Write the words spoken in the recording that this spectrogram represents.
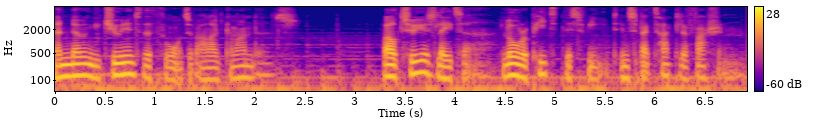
unknowingly tune into the thoughts of Allied commanders? Well, two years later, Law repeated this feat in spectacular fashion,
